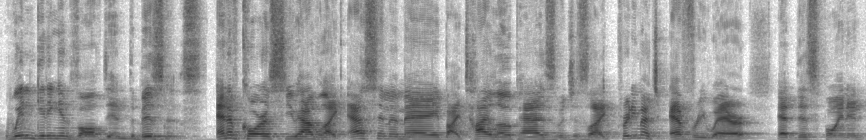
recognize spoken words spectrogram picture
when getting involved in the business. And of course, you have like SMMA by Tai Lopez, which is like pretty much everywhere at this point. And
